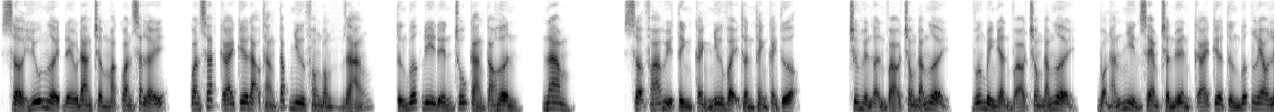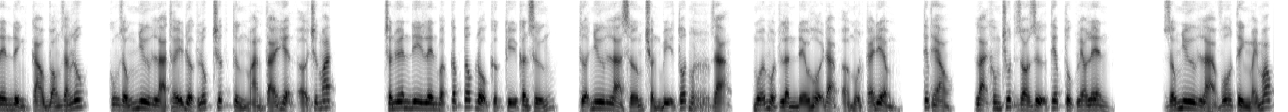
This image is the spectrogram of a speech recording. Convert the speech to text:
sở hữu người đều đang trầm mặc quan sát lấy, quan sát cái kia đạo thẳng tắp như phong bóng dáng, từng bước đi đến chỗ càng cao hơn, nam. Sợ phá hủy tình cảnh như vậy thần thánh cảnh tượng. Trương huyền ẩn vào trong đám người, vương bình nhận vào trong đám người, bọn hắn nhìn xem trần uyên cái kia từng bước leo lên đỉnh cao bóng dáng lúc, cũng giống như là thấy được lúc trước từng màn tái hiện ở trước mắt. Trần uyên đi lên bậc cấp tốc độ cực kỳ cân xứng, tựa như là sớm chuẩn bị tốt một dạng, mỗi một lần đều hội đạp ở một cái điểm, tiếp theo, lại không chút do dự tiếp tục leo lên giống như là vô tình máy móc.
